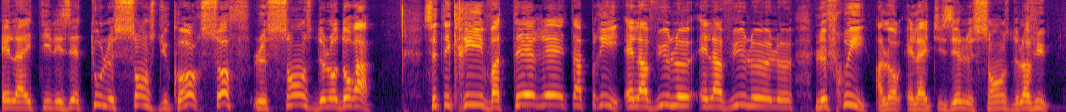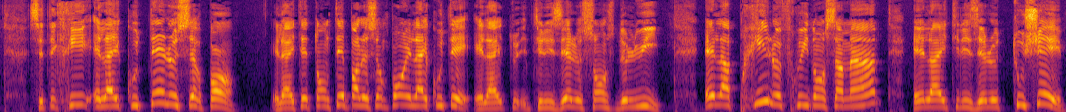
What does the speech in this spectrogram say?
elle a utilisé tout le sens du corps sauf le sens de l'odorat. C'est écrit, va terre ta pris. Elle a vu le, elle a vu le, le, le fruit. Alors, elle a utilisé le sens de la vue. C'est écrit, elle a écouté le serpent. Elle a été tentée par le serpent, elle a écouté, elle a utilisé le sens de lui. Elle a pris le fruit dans sa main, elle a utilisé le toucher.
